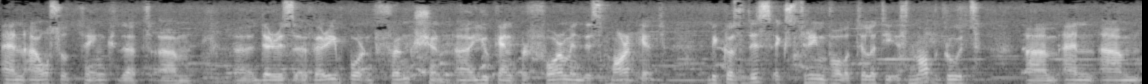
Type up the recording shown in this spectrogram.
and I also think that um, uh, there is a very important function uh, you can perform in this market because this extreme volatility is not good um, and um,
